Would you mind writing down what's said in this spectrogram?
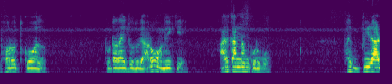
ভরত কল, টোটা রায় চৌধুরী আরও অনেকে। আর কার নাম করব? ভাই, বিরাট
